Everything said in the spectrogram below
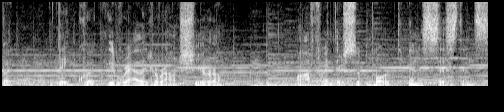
but they quickly rallied around Shiro, offering their support and assistance.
